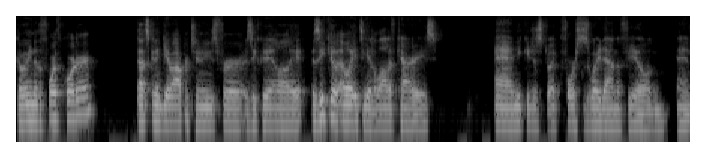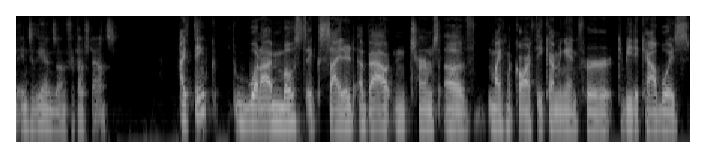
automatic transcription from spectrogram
going into the fourth quarter. That's going to give opportunities for Ezekiel Elliott, Ezekiel Elliott to get a lot of carries, and he could just like force his way down the field and into the end zone for touchdowns. I think what I'm most excited about in terms of Mike McCarthy coming in for to be the Cowboys'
